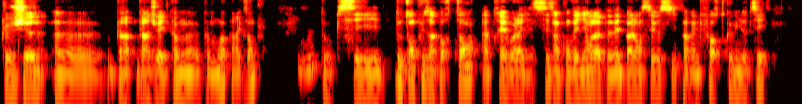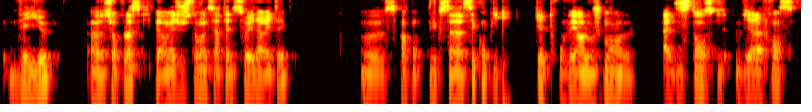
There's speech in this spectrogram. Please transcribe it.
que, jeune euh, graduate comme, comme moi, par exemple. Mhm. Donc c'est d'autant plus important. Après, voilà, ces inconvénients-là peuvent être balancés aussi par une forte communauté VIE sur place qui permet justement une certaine solidarité. par contre, vu que c'est assez compliqué de trouver un logement à distance via, la France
